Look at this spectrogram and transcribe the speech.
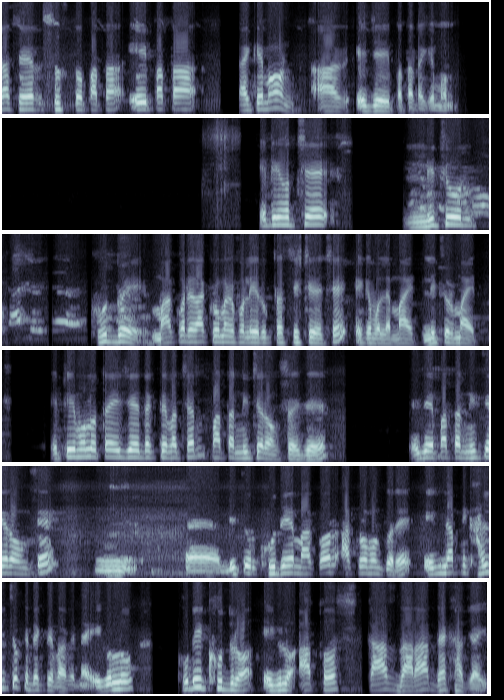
গাছের সুস্থ পাতা, এই পাতাটা কেমন? আর এই যে এই পাতাটা কেমন? এটি হচ্ছে লিচুর ক্ষুদ্রে মাকড়ের আক্রমণের ফলে এই রোগটা সৃষ্টি হয়েছে, একে বলে মাইট, লিচুর মাইট। এটি মূলত এই যে দেখতে পাচ্ছেন, পাতার নিচের অংশ এই যে। এই যে পাতার নিচের অংশে লিচুর খুদে, মাকড় আক্রমণ করে। এগুলো আপনি খালি চোখে দেখতে পাবেন না। এগুলো খুবই ক্ষুদ্র, এগুলো আতস কাজ দ্বারা দেখা যায়।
